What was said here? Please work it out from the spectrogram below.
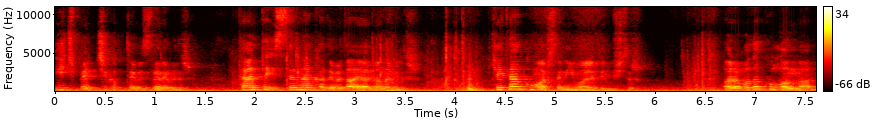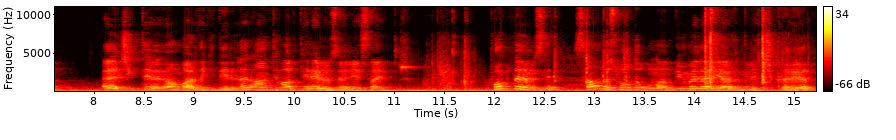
İç pet çıkıp temizlenebilir. Tente istenilen kademede ayarlanabilir. Keten kumaştan imal edilmiştir. Arabada kullanılan elcikte ve ön bardaki deriler antibakteriyel özelliğe sahiptir. Port bebemizi sağ ve solda bulunan düğmeler yardımıyla çıkarıp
